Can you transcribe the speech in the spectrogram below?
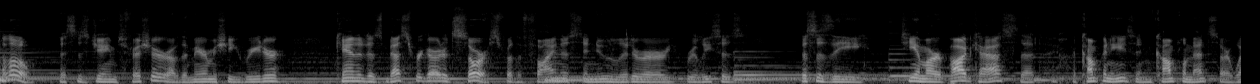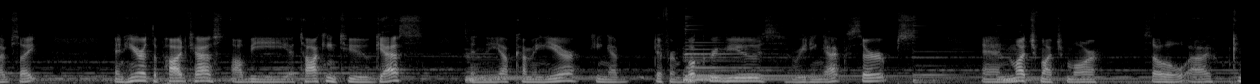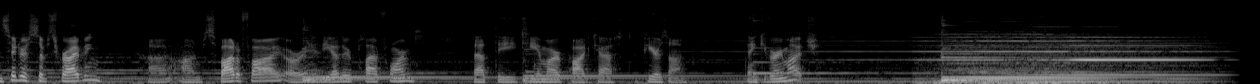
Hello, this is James Fisher of the Miramichi Reader, Canada's best regarded source for the finest and new literary releases. This is the TMR podcast that accompanies and complements our website. And here at the podcast, I'll be talking to guests in the upcoming year, looking at different book reviews, reading excerpts, and much, much more. So uh, consider subscribing uh, on Spotify or any of the other platforms that the TMR podcast appears on. Thank you very much.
